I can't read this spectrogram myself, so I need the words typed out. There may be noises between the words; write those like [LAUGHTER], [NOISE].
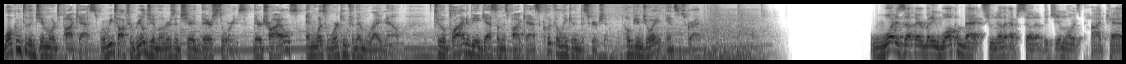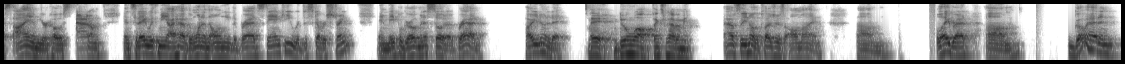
Welcome to the Gym Lords Podcast, where we talk to real gym owners and share their stories, their trials, and what's working for them right now. To apply to be a guest on this podcast, click the link in the description. Hope you enjoy and subscribe. What is up, everybody? Welcome back to another episode of the Gym Lords Podcast. I am your host, Adam, and today with me I have the one and the only, the Brad Stanke with Discover Strength in Maple Grove, Minnesota. Brad, how are you doing today? Hey, I'm doing well. Thanks for having me. Absolutely, no, the pleasure is all mine. Um, well, hey, Brad, um, go ahead and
